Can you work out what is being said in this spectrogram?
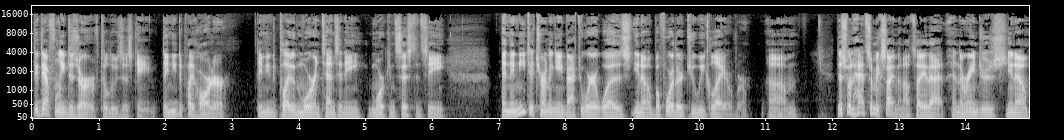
they definitely deserve to lose this game. They need to play harder. They need to play with more intensity, more consistency and they need to turn the game back to where it was, you know, before their two week layover. Um, this one had some excitement, I'll tell you that. And the Rangers, you know,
